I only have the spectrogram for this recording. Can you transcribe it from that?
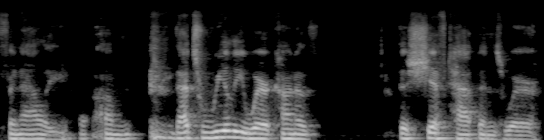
finale. Um, that's really where kind of the shift happens, where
